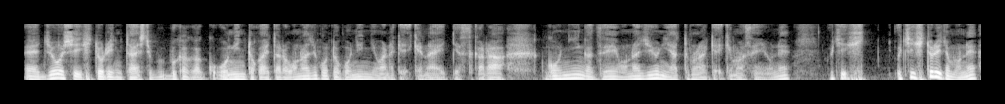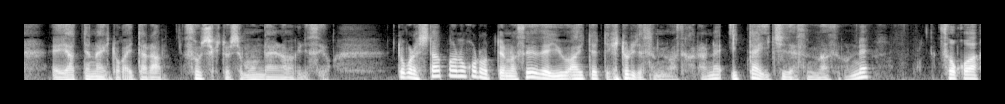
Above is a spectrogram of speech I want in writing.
えー、上司1人に対して部下が5人とかいたら同じことを5人に言わなきゃいけないですから5人が全員同じようにやってもらわなきゃいけませんよね。うちうち1人でもね、えー、やってない人がいたら組織として問題なわけですよ。ところが下っ端の頃っていうのはせいぜい言う相手って1人で済みますからね1対1で済みますよね。そこは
